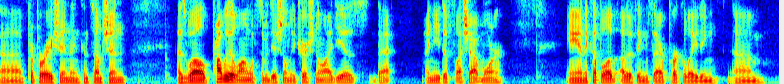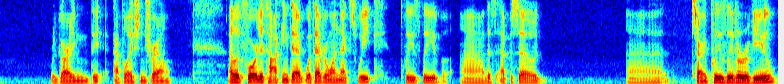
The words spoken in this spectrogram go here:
uh, preparation and consumption as well, probably along with some additional nutritional ideas that I need to flesh out more, and a couple of other things that are percolating um, regarding the Appalachian Trail. I look forward to talking to with everyone next week. Please leave uh, this episode uh, sorry, please leave a review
